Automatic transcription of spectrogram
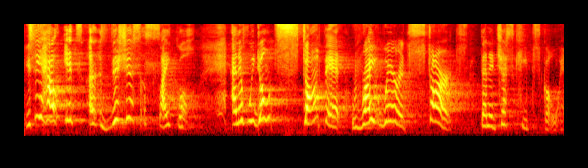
You see how it's a vicious cycle. And if we don't stop it right where it starts, then it just keeps going.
